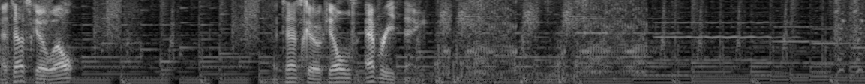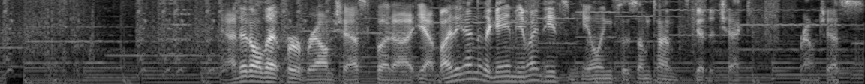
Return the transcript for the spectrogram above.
Nitesco, well... Nitesco kills everything. I did all that for a brown chest, but uh, yeah, by the end of the game you might need some healing, so sometimes it's good to check brown chests.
